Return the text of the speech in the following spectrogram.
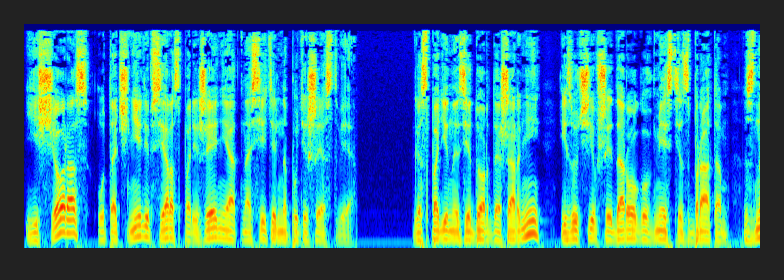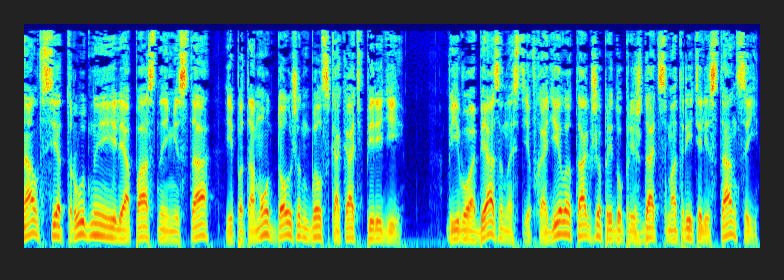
Еще раз уточнили все распоряжения относительно путешествия. Господин Изидор де Шарни, изучивший дорогу вместе с братом, знал все трудные или опасные места и потому должен был скакать впереди. В его обязанности входило также предупреждать смотрителей станций,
